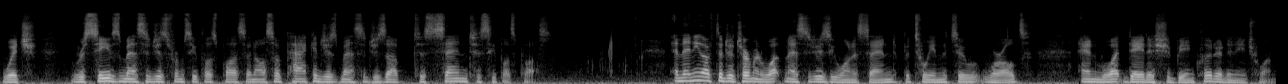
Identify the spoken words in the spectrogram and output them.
which receives messages from C++ and also packages messages up to send to C++. And then you have to determine what messages you want to send between the two worlds and what data should be included in each one.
